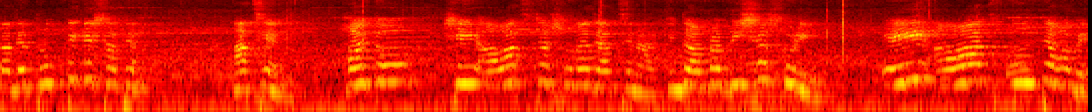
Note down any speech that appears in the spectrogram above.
তাদের প্রত্যেকের সাথে আছেন। হয়তো সেই আওয়াজটা শোনা যাচ্ছে না, কিন্তু আমরা বিশ্বাস করি, এই আওয়াজ তুলতে হবে।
